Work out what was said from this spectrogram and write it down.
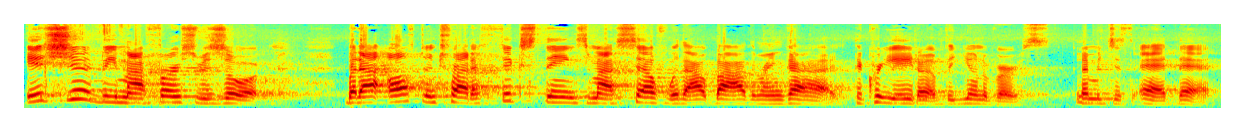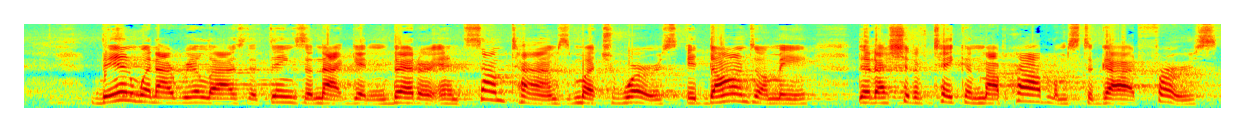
It should be my first resort, but I often try to fix things myself without bothering God, the creator of the universe. Let me just add that. Then, when I realize that things are not getting better and sometimes much worse, it dawns on me that I should have taken my problems to God first.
